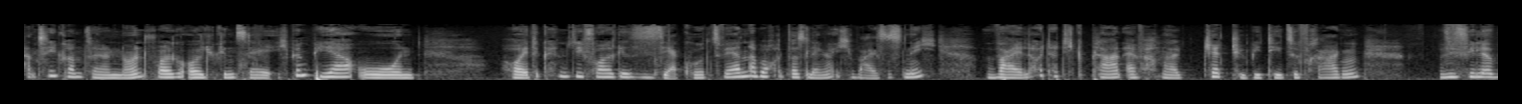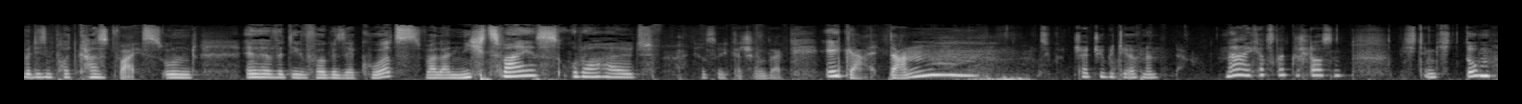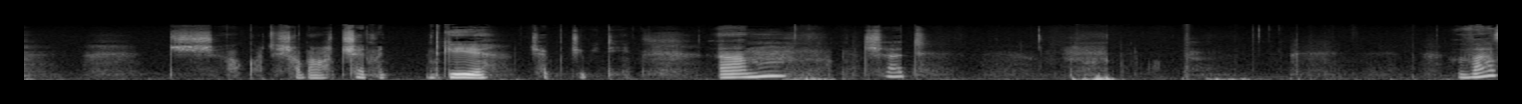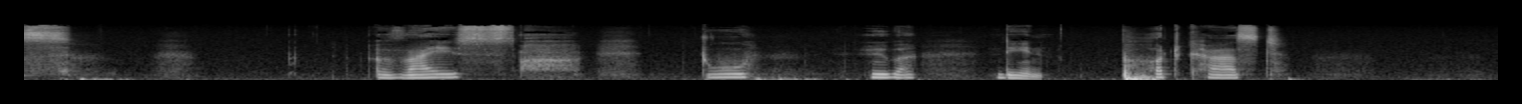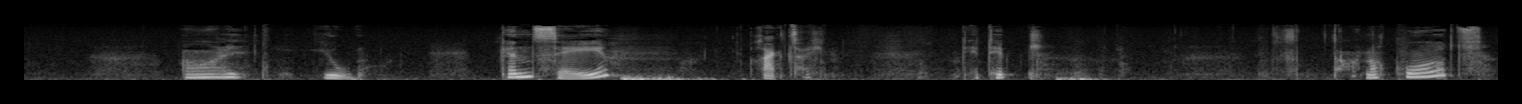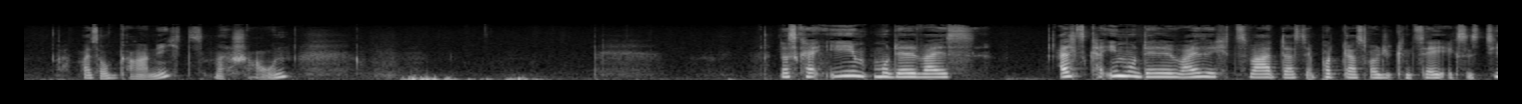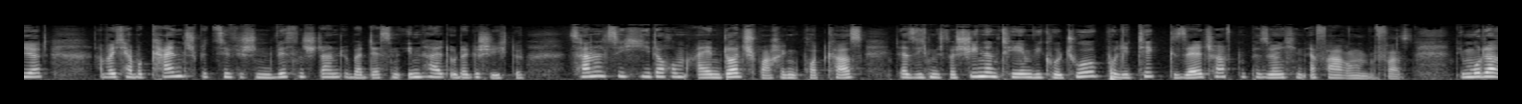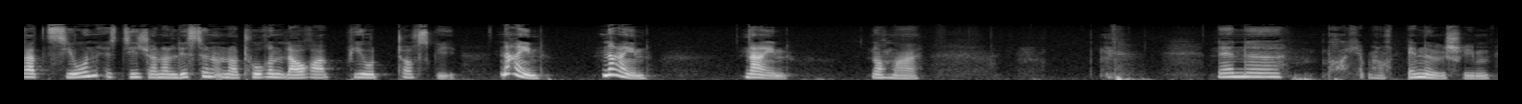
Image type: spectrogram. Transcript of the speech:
Herzlich willkommen zu einer neuen Folge All You Can Say. Ich bin Pia und heute könnte die Folge sehr kurz werden, aber auch etwas länger. Ich weiß es nicht, weil heute hatte ich geplant, einfach mal ChatGPT zu fragen, wie viel er über diesen Podcast weiß. Und entweder wird die Folge sehr kurz, weil er nichts weiß, oder halt, das habe ich gerade schon gesagt. Egal, dann ChatGPT öffnen. Na, ich habe es gerade geschlossen. Bin ich denn nicht dumm? Schreibe noch Chat mit G. Chat GPT. Ähm, Chat. Was weißt oh, du über den Podcast all you can say Fragezeichen. Der tippt da noch kurz. Weiß auch gar nichts. Mal schauen. Das KI-Modell weiß als KI-Modell weiß ich zwar, dass der Podcast All You Can Say existiert, aber ich habe keinen spezifischen Wissensstand über dessen Inhalt oder Geschichte. Es handelt sich jedoch um einen deutschsprachigen Podcast, der sich mit verschiedenen Themen wie Kultur, Politik, Gesellschaft und persönlichen Erfahrungen befasst. Die Moderation ist die Journalistin und Autorin Laura Piotowski. Nein! Nein! Nein! Nochmal. Nenne. Boah, ich habe mal noch Bände geschrieben.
